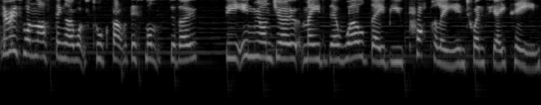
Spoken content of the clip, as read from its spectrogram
There is one last thing I want to talk about with this monster though. The Inmyeonjo made their world debut properly in 2018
